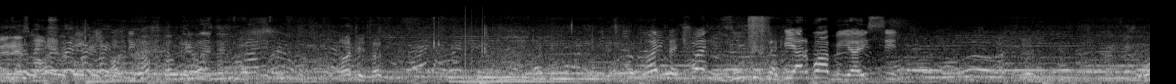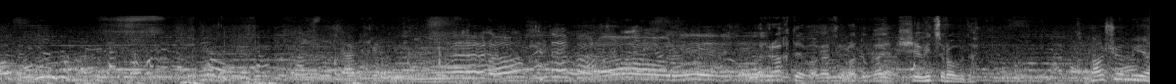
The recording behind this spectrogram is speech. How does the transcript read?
მე ეს ბავშვი. აკი, აკი. ვაიმე, ჩვენ ზურგზე კი არ გვაბია ისინ. რა ხდება? კაცო რატო შევიწროვდა? ბავშვებია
